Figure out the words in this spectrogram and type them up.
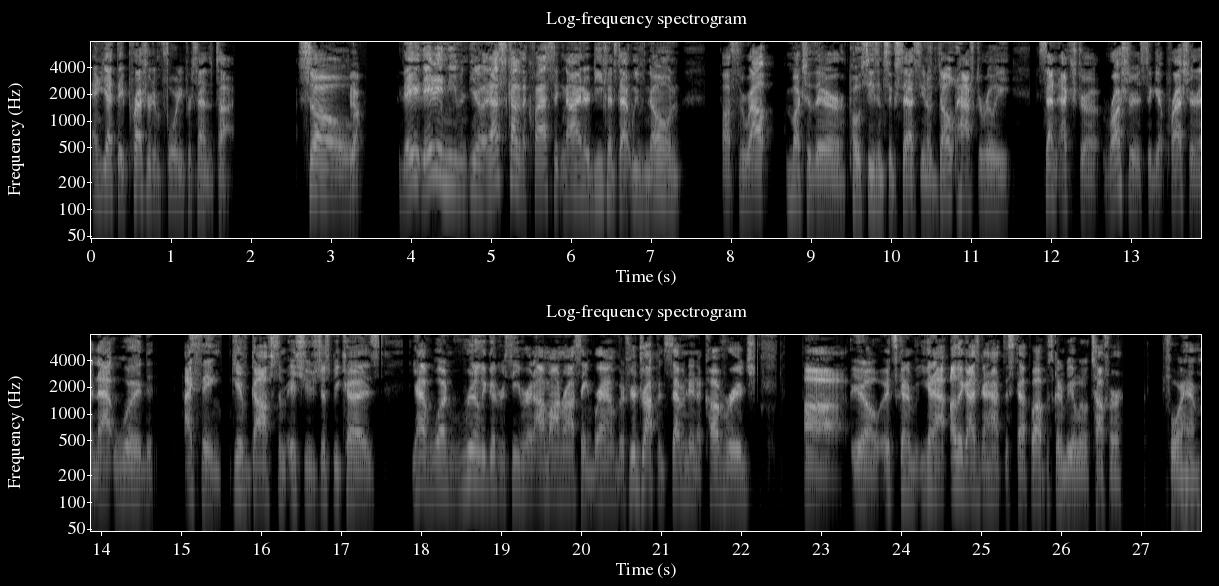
and yet they pressured him 40% of the time. So Yep. they they didn't even, you know, and that's kind of the classic Niner defense that we've known uh, throughout much of their postseason success. You know, don't have to really send extra rushers to get pressure, and that would, I think, give Goff some issues just because you have one really good receiver in Amon-Ra St. Brown, but if you're dropping seven into coverage, uh, you know, it's gonna be you're gonna other guys are gonna have to step up. It's gonna be a little tougher for him.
